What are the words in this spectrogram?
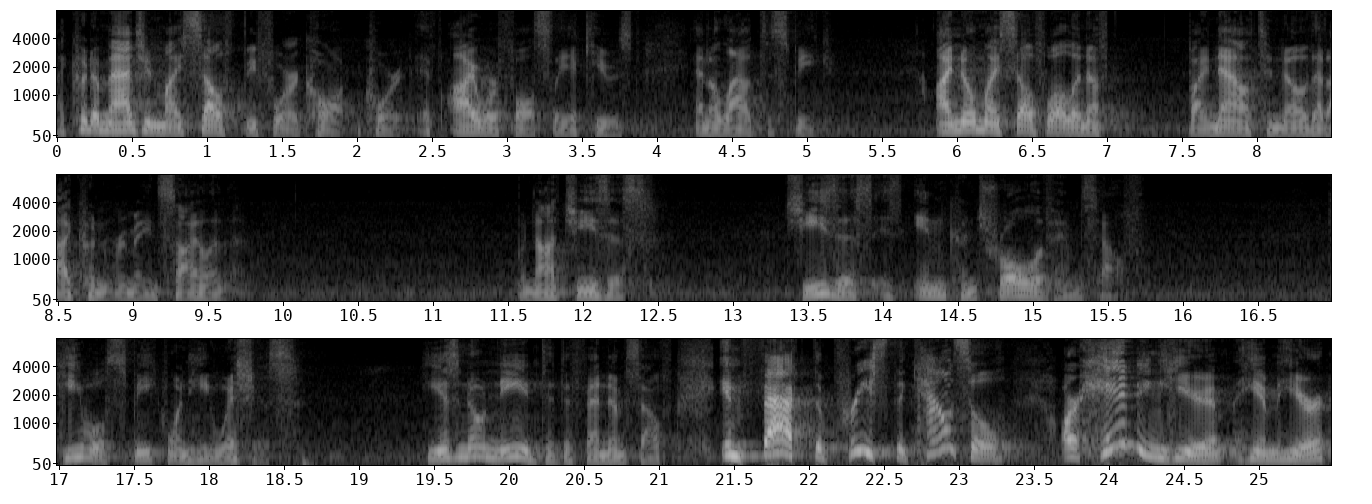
I could imagine myself before a court if I were falsely accused and allowed to speak. I know myself well enough by now to know that I couldn't remain silent but not Jesus. Jesus is in control of himself. He will speak when he wishes. He has no need to defend himself. In fact, the priest, the council, are handing him here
